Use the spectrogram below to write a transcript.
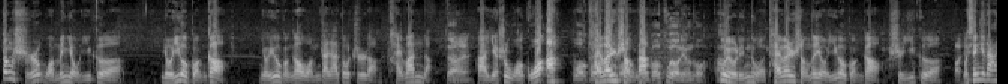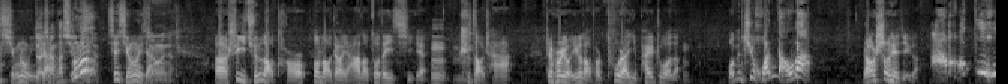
当时我们有一个有一个广告，有一个广告，我们大家都知道，台湾的。对。啊，也是我国啊我国台湾省的。我国固有领土，啊固有领土，台湾省的有一个广告，是一个我先给大家形容一，下。向，他形容一下，先形容一下，形容一下，呃，是一群老头儿都老掉牙了坐在一起嗯，吃早茶，这会儿有一个老头儿突然一拍桌子，我们去环岛吧，然后剩下几个啊不活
